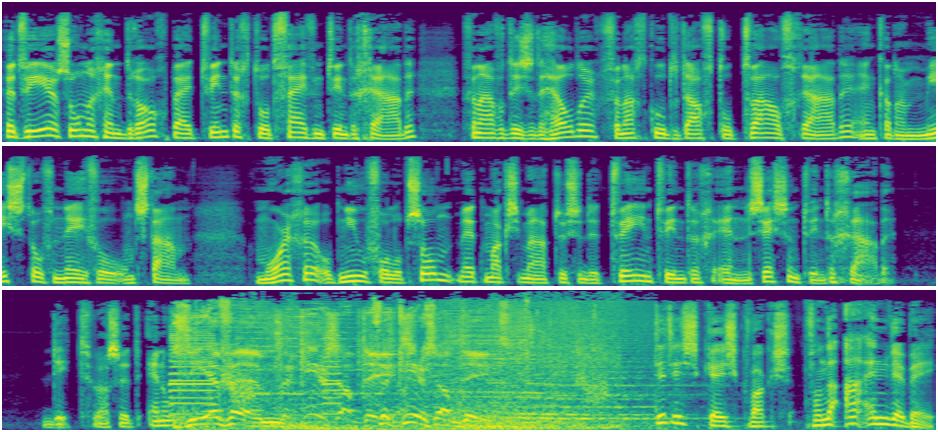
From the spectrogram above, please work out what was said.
Het weer zonnig en droog bij 20 tot 25 graden. Vanavond is het helder, vannacht koelt het af tot 12 graden en kan er mist of nevel ontstaan. Morgen opnieuw volop zon met maxima tussen de 22 en 26 graden. Dit was het NOS. ZFM, verkeersupdate. verkeersupdate. Dit is Kees Kwaks van de ANWB.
